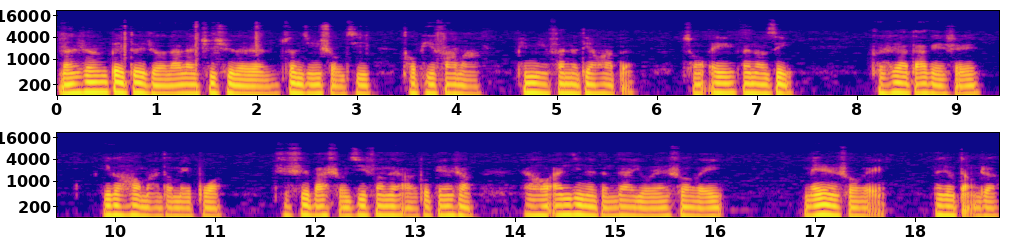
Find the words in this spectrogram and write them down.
男生背对着来来去去的人，攥紧手机，头皮发麻，拼命翻着电话本，从 A 翻到 Z，可是要打给谁，一个号码都没拨，只是把手机放在耳朵边上，然后安静的等待有人说喂，没人说喂，那就等着，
